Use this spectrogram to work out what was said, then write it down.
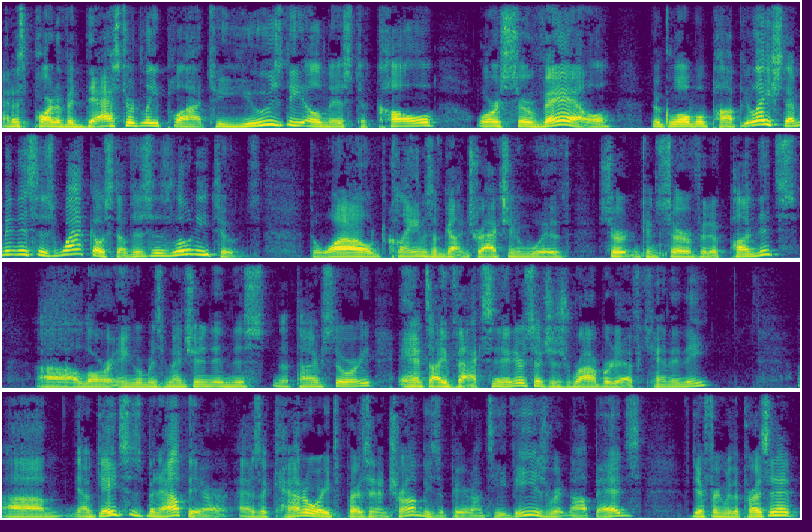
and as part of a dastardly plot to use the illness to cull or surveil the global population. I mean, this is wacko stuff. This is Looney Tunes. The wild claims have gotten traction with certain conservative pundits. Uh, Laura Ingraham is mentioned in this Time story. Anti vaccinators such as Robert F. Kennedy. Um, now, Gates has been out there as a counterweight to President Trump. He's appeared on TV, he's written op eds differing with the president.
